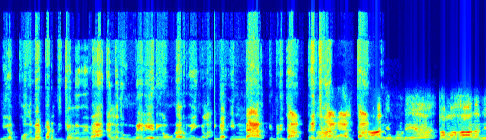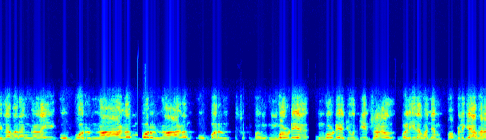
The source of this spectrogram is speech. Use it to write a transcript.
நீங்கள் பொதுமைப்படுத்தி சொல்லுகிறீரா? அல்லது உண்மையிலேயே நீங்க உணர்றீங்களா? இன்னார் இப்படித்தான் பிரச்சனையானால் தான் நான் என்னுடைய சமகால நிலவரங்களை ஒவ்வொரு நாளும் ஒவ்வொரு நாளும் ஒவ்வொரு உங்களுடைய உங்களுடைய யூடியூப் சேனல் வெளியில கொஞ்சம் பப்ளிக்கா வர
